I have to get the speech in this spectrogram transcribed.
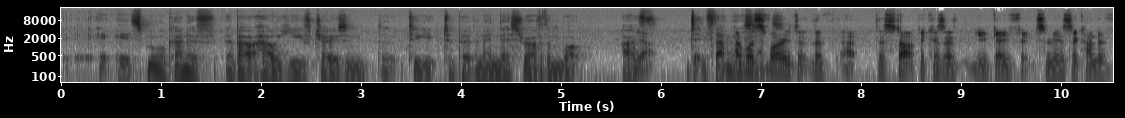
it, it's more kind of about how you've chosen to, to to put them in this rather than what I've. Yeah. If that makes I was sense. worried at the at the start because uh, you gave it to me as a kind of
